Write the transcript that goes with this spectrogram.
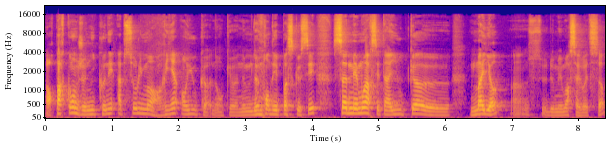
Alors par contre, je n'y connais absolument rien en yucca, donc euh, ne me demandez pas ce que c'est. Ça de mémoire, c'est un yucca euh, maya, hein, de mémoire ça doit être ça.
